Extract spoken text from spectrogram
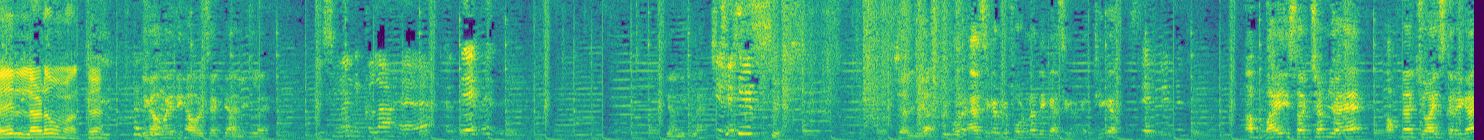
ए लड़ो मत। दिखाओ भाई दिखाओ इसका क्या निकला है। इसमें निकला है देख। क्या निकला है? चिप्स चल यार और ऐसे करके फोड़ना देख ऐसे करके ठीक है? अब भाई सक्षम जो है अपना चॉइस करेगा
